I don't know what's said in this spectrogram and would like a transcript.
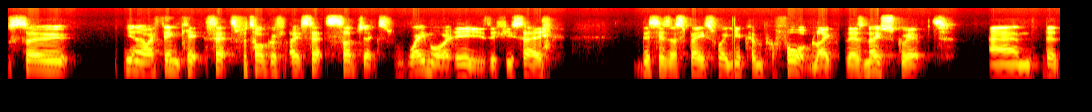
so you know i think it sets photography it sets subjects way more at ease if you say this is a space where you can perform. Like there's no script and the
